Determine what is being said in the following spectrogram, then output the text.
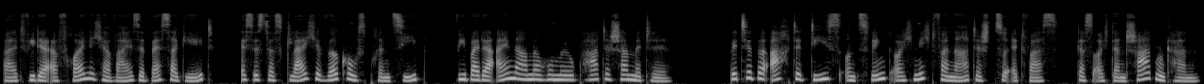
bald wieder erfreulicherweise besser geht, es ist das gleiche Wirkungsprinzip, wie bei der Einnahme homöopathischer Mittel. Bitte beachtet dies und zwingt euch nicht fanatisch zu etwas, das euch dann schaden kann.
